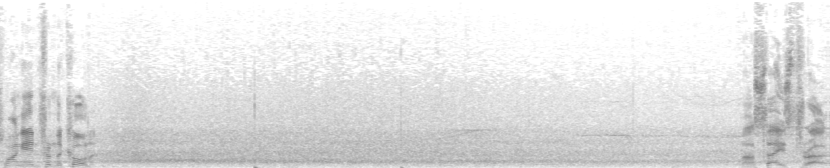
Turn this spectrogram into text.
Swung in from the corner. Marseille's throw.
